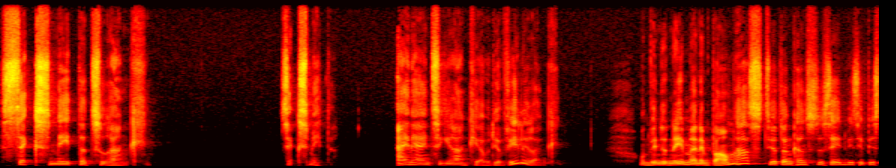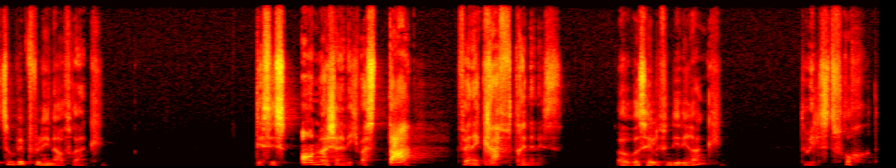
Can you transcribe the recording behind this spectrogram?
sechs Meter zu ranken. Sechs Meter. Eine einzige Ranke, aber die haben viele Ranken. Und wenn du neben einem Baum hast, ja, dann kannst du sehen, wie sie bis zum Wipfel hinaufranken. Das ist unwahrscheinlich, was da für eine Kraft drinnen ist. Aber was helfen dir die Ranken? Du willst Frucht,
